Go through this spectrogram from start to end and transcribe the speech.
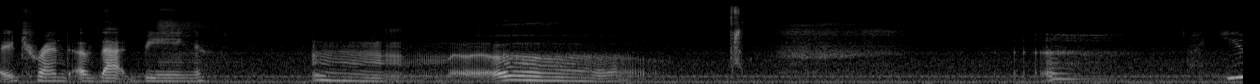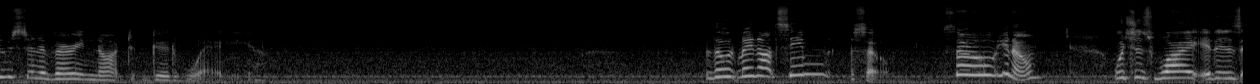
a trend of that being um, uh, in a very not good way. Though it may not seem so. So, you know, which is why it is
